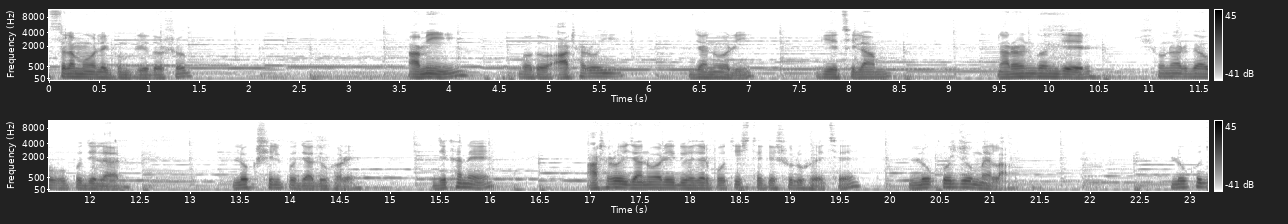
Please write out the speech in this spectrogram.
আসসালামু আলাইকুম, প্রিয় দর্শক। আমি গত আঠারোই জানুয়ারি গিয়েছিলাম নারায়ণগঞ্জের সোনারগাঁও উপজেলার লোকশিল্প জাদুঘরে, যেখানে আঠারোই জানুয়ারি দু হাজার পঁচিশ থেকে শুরু হয়েছে লোকজ মেলা। লোকজ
